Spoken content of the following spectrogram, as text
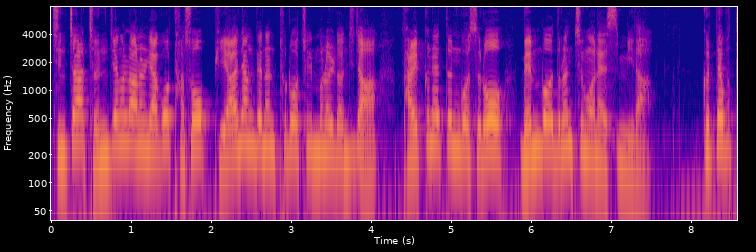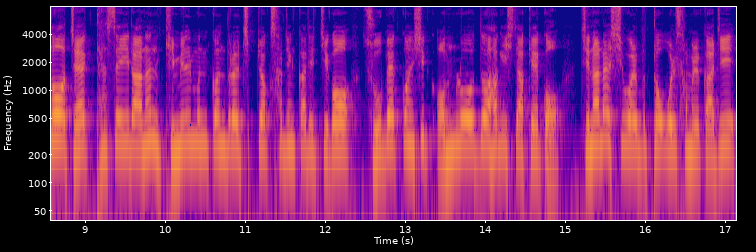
진짜 전쟁을 나누냐고 다소 비아냥대는 투로 질문을 던지자 발끈했던 것으로 멤버들은 증언했습니다. 그때부터 잭 테세이라는 기밀 문건들을 직접 사진까지 찍어 수백 건씩 업로드하기 시작했고 지난해 10월부터 올 3월까지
